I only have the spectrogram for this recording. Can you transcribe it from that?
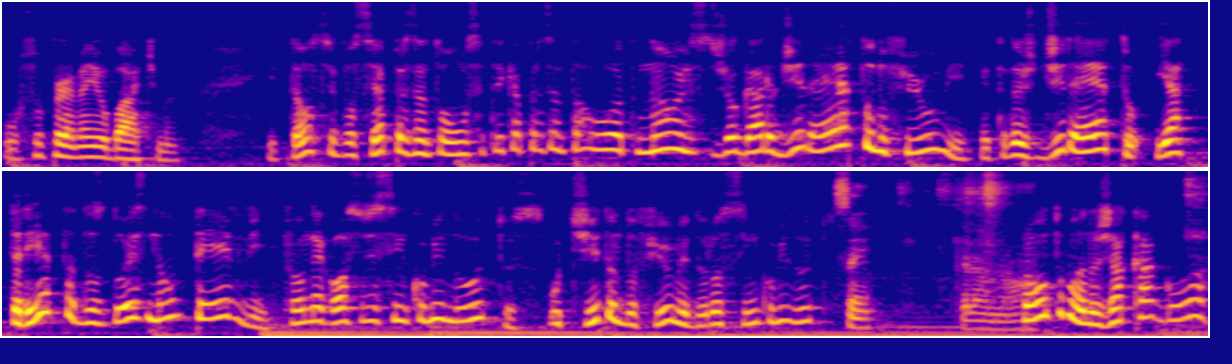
O Superman e o Batman. Então, se você apresentou um, você tem que apresentar o outro. Não, eles jogaram direto no filme. Entendeu? Direto. E a treta dos dois não teve. Foi um negócio de 5 minutos. O título do filme durou 5 minutos. Sim. Pronto, mano, já cagou.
